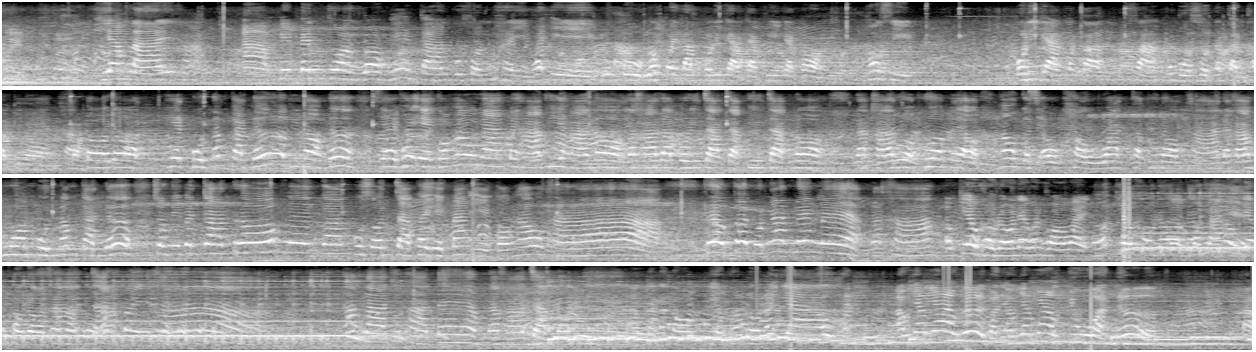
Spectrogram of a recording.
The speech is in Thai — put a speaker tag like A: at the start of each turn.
A: นเยี่ยมหลายอ่าปิดเป็นช่วงร้องเพลงการกุศลให้พระเอกลูกๆลงไปรับบริจาคจากพี่จากน้องเข้าสิบริจาคประกาศสร้างผู้โบสถ์น้ำกันครับพี่น้อง
B: ค่ะต่อยอดเฮ็ดบุญน้ำกันเด้อพี่น้องเด้ออยายพระเอกของเฮายางไปหาพี่หาน้องนะคะรับบริจาคจากพี่จากน้อง นะคะ รวบรวมแล้วเฮาก็จะเอาเข้าวัดค่ะพี่น้องค่ะนะคะร่วมบุญน้ำกันเด้อช่วงนี้เป็นการร้องเพลงการกุศลจากพระเอกนางเอกของเฮาค่ะเริ่มต้นผลงานเพลงแรกนะคะ
A: เอาเกี้ยวเขาร้อนได้คนขอไว้
B: เนาะเกี่ยวเขาด
A: เอ
B: อ
A: อก
B: กัน
A: น
B: เล
A: เอาเกี้ย
B: ยว
A: เขาร้อนซะก่อนลูก
B: จัด
A: นะ
B: ไปค่ะข้างลาที่ผาแต้มนะคะจากน้องเอ
A: เอาแต่กระโดดเกี่ยวเขาร้อนแล้วยาวมันเอายาวๆเลยบัดนี้เอายาวๆจวดเด้อค่ะ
